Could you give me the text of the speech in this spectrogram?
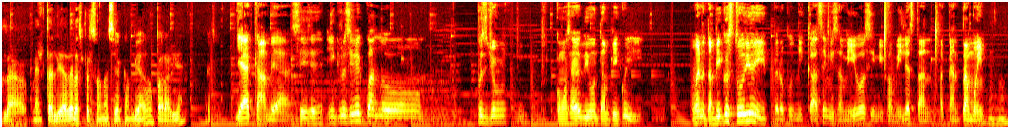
la mentalidad de las personas sí ha cambiado para bien. Ya cambia. Sí, sí. Inclusive cuando. Pues yo, como sabes, vivo en Tampico y. Bueno, en Tampico estudio, y, pero pues mi casa y mis amigos y mi familia están acá en Tamuín. Ujú.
